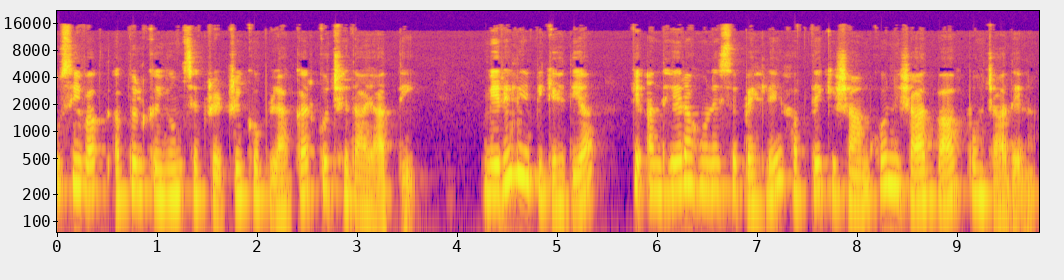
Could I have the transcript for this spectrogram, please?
उसी वक्त अब्दुल कयूम सेक्रेटरी को बुलाकर कुछ हिदायत दी। मेरे लिए भी कह दिया कि अंधेरा होने से पहले हफ़्ते की शाम को निशात बाग पहुँचा देना।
